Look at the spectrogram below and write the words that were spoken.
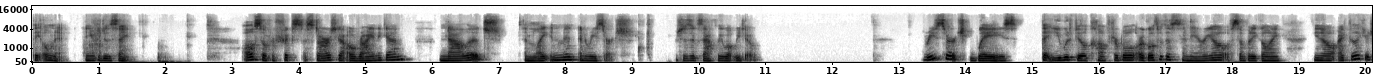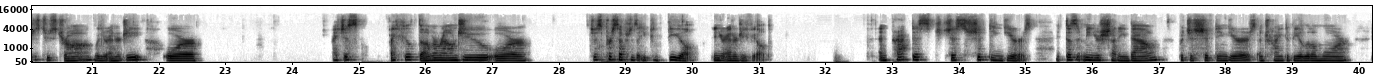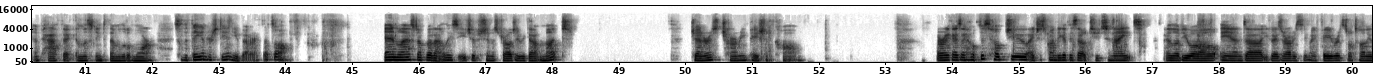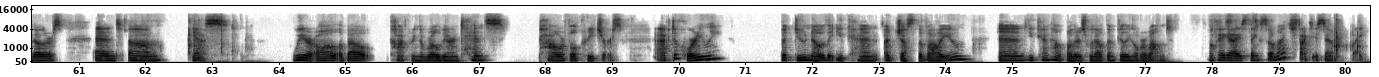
They own it and you can do the same. Also, for fixed stars, you got Orion again, knowledge, enlightenment, and research, which is exactly what we do. research ways that you would feel comfortable or go through the scenario of somebody going, you know, I feel like you're just too strong with your energy, or I just, I feel dumb around you, or just perceptions that you can feel in your energy field. And practice just shifting gears. It doesn't mean you're shutting down, but just shifting gears and trying to be a little more empathic and listening to them a little more so that they understand you better. That's all. And last but not least, Egyptian astrology, we got Mut, generous, charming, patient, calm. All right, guys, I hope this helped you. I just wanted to get this out to you tonight. I love you all. And uh, you guys are obviously my favorites. Don't tell any of the others. And um, yes, we are all about conquering the world. We are intense, powerful creatures. Act accordingly, but do know that you can adjust the volume and you can help others without them feeling overwhelmed. Okay, guys, thanks so much. Talk to you soon. Bye.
